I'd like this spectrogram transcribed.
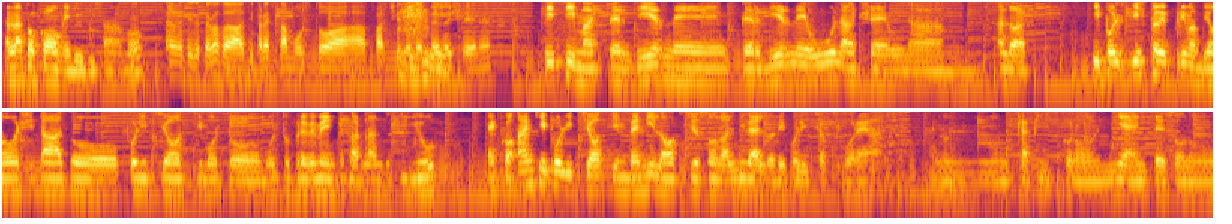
al lato comedy, diciamo. Eh, sì, questa cosa si presta molto a farci delle belle scene. Sì, sì, ma per dirne, per dirne una c'è una... Allora, pol- visto che prima abbiamo citato poliziotti molto, molto brevemente parlando di You, ecco, anche i poliziotti in Benny Loves io sono al livello dei poliziotti coreani. Non, non capiscono niente, sono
